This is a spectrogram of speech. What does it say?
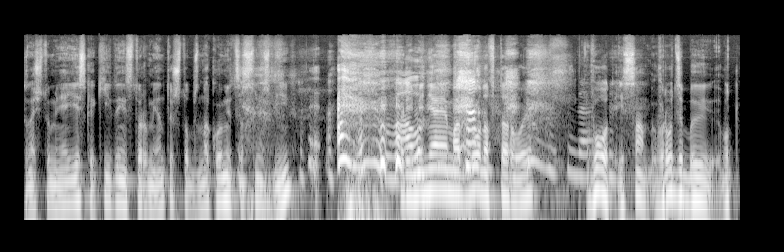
значит, у меня есть какие-то инструменты, чтобы знакомиться с людьми. Применяем одно на второе. Вот, и сам, вроде бы, вот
